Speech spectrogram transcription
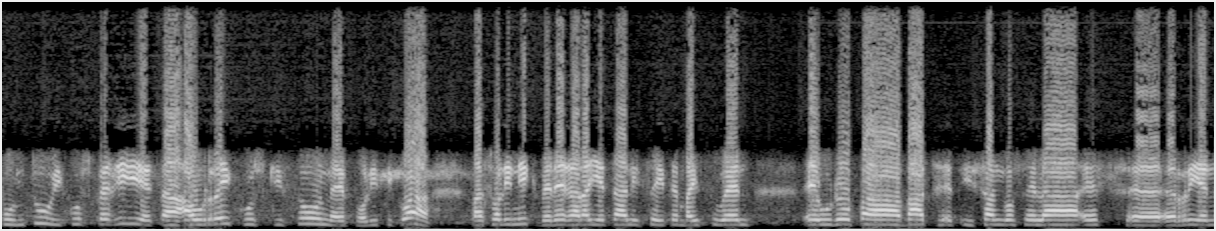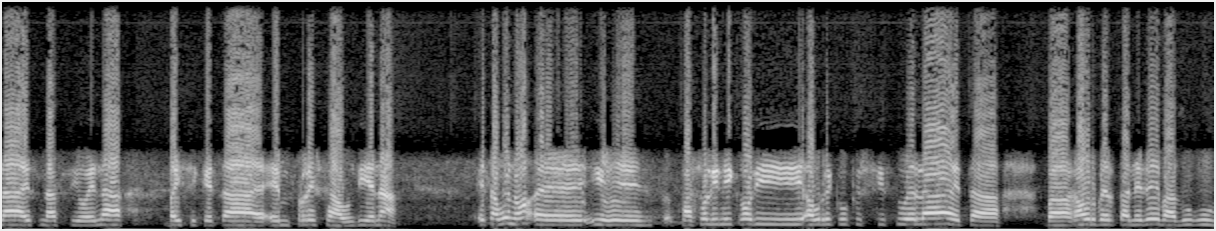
puntu ikuspegi eta aurre ikuskizun e, politikoa. Pasolinik bere garaietan hitz egiten bai zuen Europa bat izango zela ez e, herriena, ez nazioena, baizik eta enpresa hondiena. Eta bueno, e, pasolinik hori aurreko zuela eta ba, gaur bertan ere badugu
